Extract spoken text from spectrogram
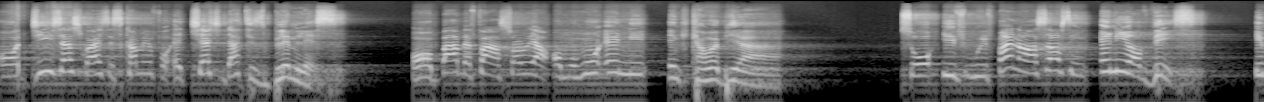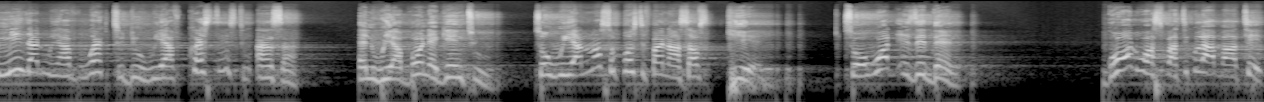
or Jesus Christ is coming for a church that is blameless. Ɔba bɛfa asɔre a ɔmo ho ani nkekawa biara. So if we find ourselves in any of this, it means that we have work to do, we have questions to answer, and we are born again too. So we are not supposed to find ourselves here. So what is it then? God was particular about it,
